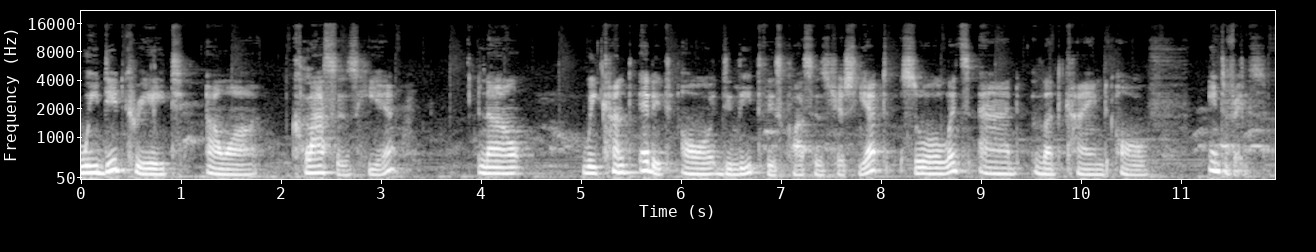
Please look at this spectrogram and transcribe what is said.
we did create our classes here. Now we can't edit or delete these classes just yet. So let's add that kind of interface.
